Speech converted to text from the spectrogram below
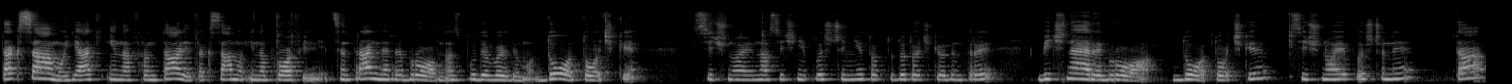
Так само, як і на фронталі, так само і на профільній. Центральне ребро в нас буде видимо до точки січної, на січній площині, тобто до точки 1,3. Бічне ребро до точки січної площини та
